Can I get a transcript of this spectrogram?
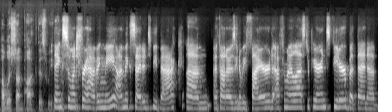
published on Puck this week? Thanks so much for having me. I'm excited to be back. Um, I thought I was going to be fired after my last appearance, Peter, but then a,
